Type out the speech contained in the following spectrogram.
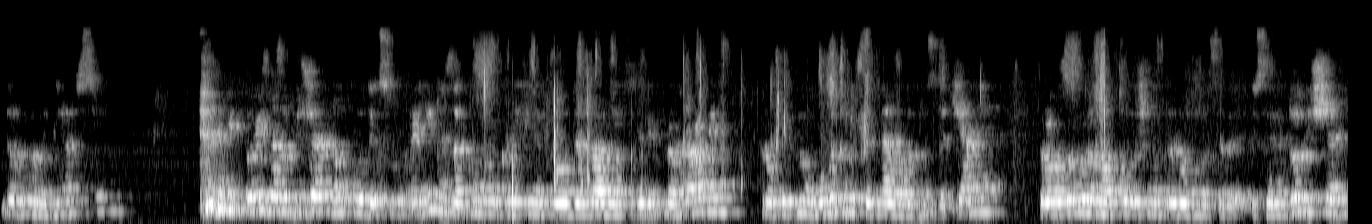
Доброго дня всім. Відповідно до бюджетного кодексу України, закону України про державні цільові програми, про питну воду, питне водопостачання, про охорону навколишнього природного середовища.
